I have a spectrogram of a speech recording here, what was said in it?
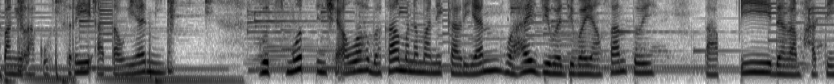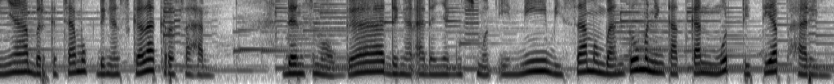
panggil aku Sri atau Yani. Good Smooth insya Allah bakal menemani kalian, wahai jiwa-jiwa yang santuy. Tapi dalam hatinya berkecamuk dengan segala keresahan. Dan semoga dengan adanya Good Smooth ini bisa membantu meningkatkan mood di tiap harimu.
